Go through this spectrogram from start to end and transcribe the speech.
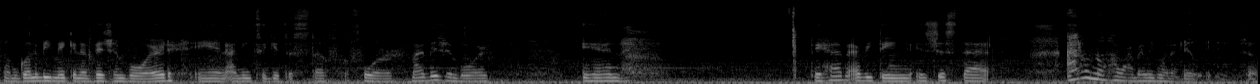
So, I'm going to be making a vision board, and I need to get the stuff for my vision board. And they have everything. It's just that I don't know how I really want to do it. So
